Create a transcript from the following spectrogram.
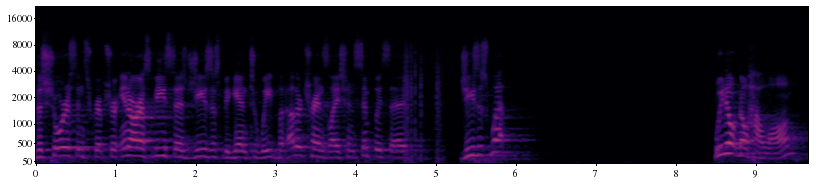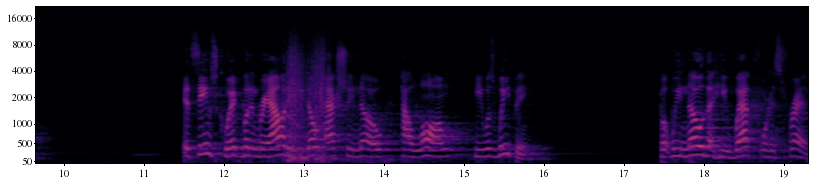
the shortest in Scripture. NRSV says Jesus began to weep, but other translations simply say Jesus wept. We don't know how long. It seems quick, but in reality, we don't actually know how long he was weeping. But we know that he wept for his friend.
